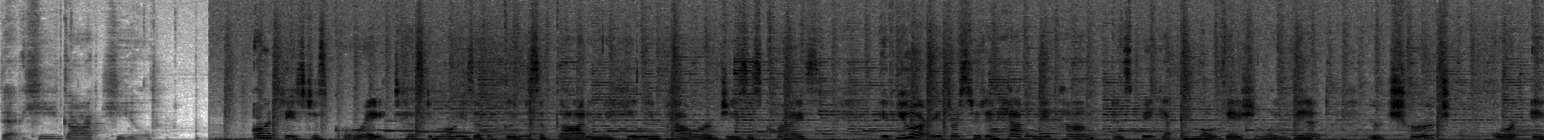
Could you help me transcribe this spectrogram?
that he got healed. Aren't these just great testimonies of the goodness of God and the healing power of Jesus Christ? If you are interested in having me come and speak at a motivational event, your church, or a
